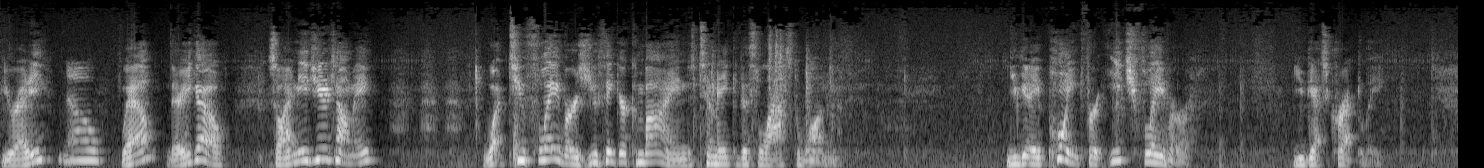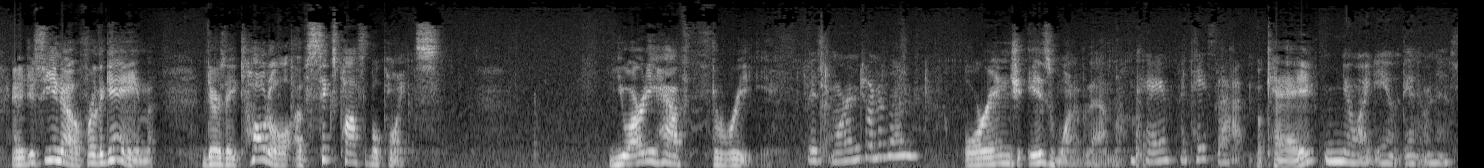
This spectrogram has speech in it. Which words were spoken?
You ready? No. Well, there you go. So I need you to tell me what two flavors you think are combined to make this last one. You get a point for each flavor you guess correctly. And just so you know, for the game, there's a total of six possible points. You already have three. Is orange one of them? Orange is one of them. Okay, I taste that. Okay? No idea what the other one is.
